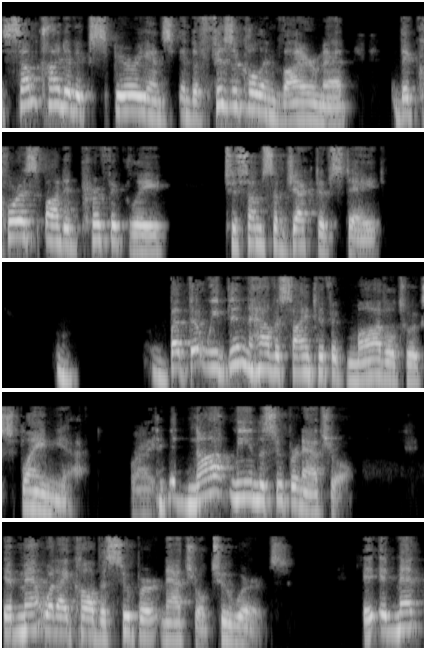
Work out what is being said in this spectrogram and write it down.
some kind of experience in the physical environment that corresponded perfectly to some subjective state, but that we didn't have a scientific model to explain yet. Right. It did not mean the supernatural. It meant what I call the supernatural, two words. It, it meant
